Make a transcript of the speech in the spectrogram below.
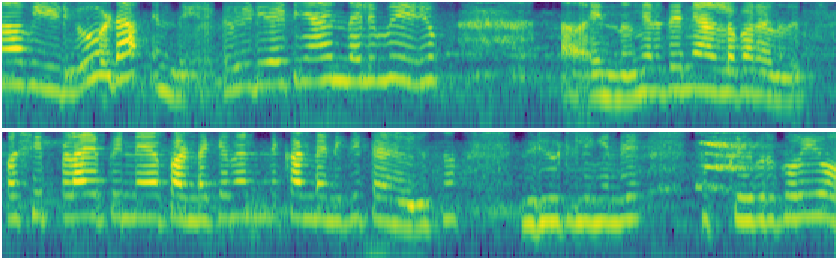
ആ വീഡിയോ ഇടാം. എന്തെങ്കിലുമൊക്കെ വീഡിയോ ആയിട്ട് ഞാൻ എന്തായാലും വരും. എന്നും ഇങ്ങനെ തന്നെയാണല്ലോ പറയുന്നത് പക്ഷേ ഇപ്പോഴായി പിന്നെ പണ്ടൊക്കെ എന്റെ കണ്ടന്റ് കിട്ടാൻ ഒരു ദിവസം വീഡിയോ ഇട്ടില്ലെങ്കിൽ എന്റെ സബ്സ്ക്രൈബർ കുറയോ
